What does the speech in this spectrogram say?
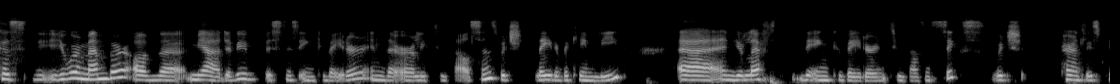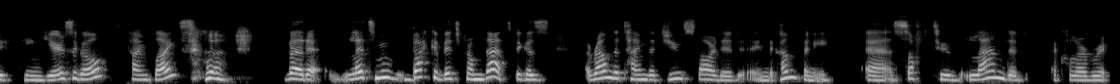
because you were a member of uh, Mjärdevi Business Incubator in the early 2000s, which later became LEAD. Uh, and you left the incubator in 2006, which apparently is 15 years ago. Time flies. but uh, let's move back a bit from that because around the time that you started in the company, uh, Softube landed a collabor-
